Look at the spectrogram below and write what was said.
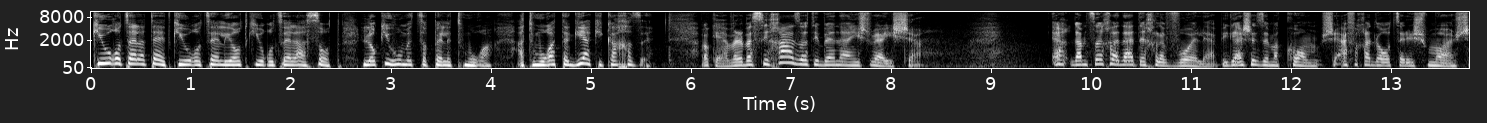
כי הוא רוצה לתת, כי הוא רוצה להיות, כי הוא רוצה לעשות, לא כי הוא מצפה לתמורה. התמורה תגיע כי ככה זה. אוקיי, אבל בשיחה הזאת בין האיש והאישה, גם צריך לדעת איך לבוא אליה, בגלל שזה מקום שאף אחד לא רוצה לשמוע ש...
